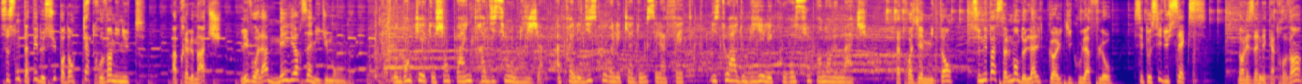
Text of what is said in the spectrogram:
se sont tapés dessus pendant 80 minutes. Après le match, les voilà meilleurs amis du monde. Le banquet est au champagne, tradition oblige. Après les discours et les cadeaux, c'est la fête, histoire d'oublier les coups reçus pendant le match. La troisième mi-temps, ce n'est pas seulement de l'alcool qui coule à flot, c'est aussi du sexe. Dans les années 80,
